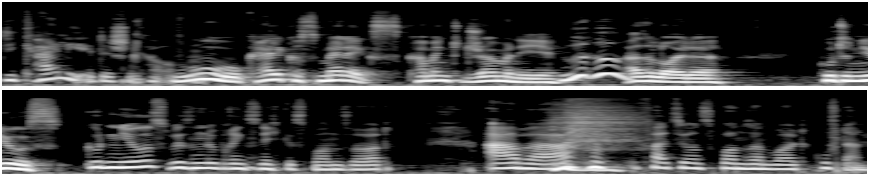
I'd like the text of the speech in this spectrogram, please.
die Kylie Edition kaufen. Uh, Kylie Cosmetics coming to Germany. Also Leute, gute News. Good News, wir sind übrigens nicht gesponsert. Aber falls ihr uns sponsern wollt, ruft an.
